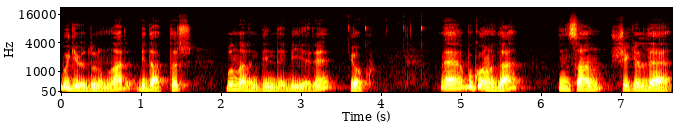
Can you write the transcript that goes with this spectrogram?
bu gibi durumlar bidattır. Bunların dinde bir yeri yok. Ve bu konuda insan şu şekilde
